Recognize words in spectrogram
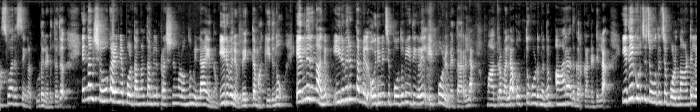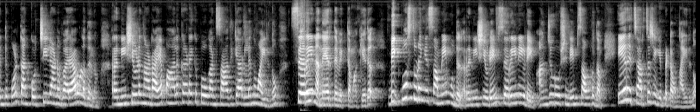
അസ്വാരസ്യങ്ങൾ ഉടലെടുത്തത്. എന്നാൽ ഷോ കഴിഞ്ഞപ്പോൾ തങ്ങൾ തമ്മിൽ പ്രശ്നങ്ങളൊന്നുമില്ല എന്നും ഇരുവരും വ്യക്തമാക്കിയിരുന്നു. എന്നിരുന്നാലും ഇരുവരും തമ്മിൽ ഒരുമിച്ച് പൊതുവേദികളിൽ ഇപ്പോഴും എത്താറില്ല. മാത്രമല്ല ഒത്തുകൂടുന്നതും ആരാധകർ കണ്ടിട്ടില്ല. ഇതേക്കുറിച്ച് ചോദിച്ചപ്പോൾ നാട്ടിൽ എന്തുമ്പോൾ താൻ കൊച്ചിയിലാണ് വരാറുള്ളതെന്നും റനീഷയുടെ നാടായ പാലക്കാടേക്ക് പോകാൻ സാധിക്കാറില്ലെന്നുമായിരുന്നു സെറീന നേരത്തെ വ്യക്തമാക്കിയത്. ബിഗ് ബോസ് തുടങ്ങിയ സമയം മുതൽ റനീഷയുടെയും സെറീനയുടെയും അഞ്ജു റോഷിന്റെയും സൗഹൃദം ഏറെ ചർച്ച ചെയ്യപ്പെട്ട ഒന്നായിരുന്നു.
